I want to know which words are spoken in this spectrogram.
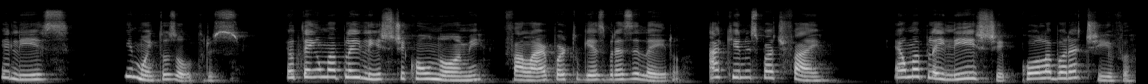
Elis e muitos outros. Eu tenho uma playlist com o nome Falar Português Brasileiro aqui no Spotify. É uma playlist colaborativa.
